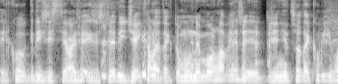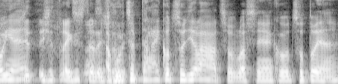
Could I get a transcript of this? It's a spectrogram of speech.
jako když zjistila, že existuje DJ Khaled, tak tomu nemohla věřit, že něco takového je. že, že to existuje. A furt se ptala, jako co dělá, co vlastně, jako, co to je.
